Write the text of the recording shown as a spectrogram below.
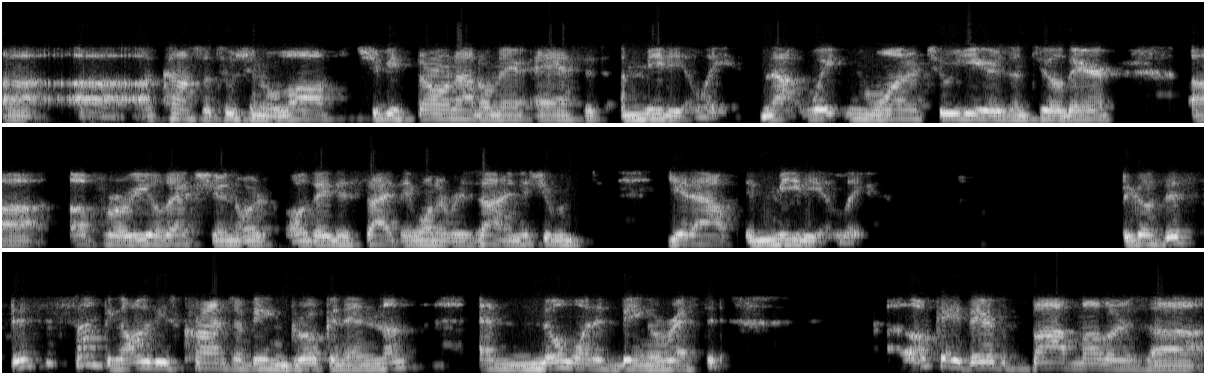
uh, a constitutional law should be thrown out on their asses immediately, not waiting one or two years until they're uh, up for re-election or, or they decide they want to resign. They should get out immediately because this this is something. All of these crimes are being broken and none and no one is being arrested. Okay, there's Bob Mueller's uh,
